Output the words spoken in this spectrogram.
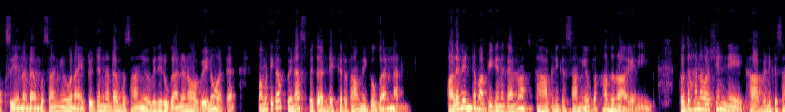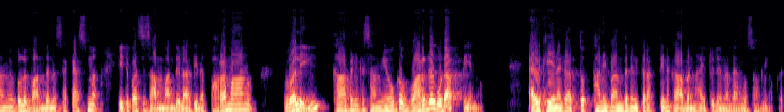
ඔක්සිජන් අඩංගු සංයෝග නයිට්‍රජන් අඩංගු සංයෝග විදිහට උගන්වනවා වෙනුවට මම ටිකක් වෙනස් මෙතඩ් එකකට තමයි මේක උගන්වන්නේ. පළවෙනිටම අපි ඉගෙන ගන්නවා කාබනික සංයෝග හඳුනා ගැනීම. ප්‍රධාන වශයෙන් මේ කාබනික සංයෝග වල බන්ධන සැකැස්ම ඊට පස්සේ සම්බන්ධ වෙලා තියෙන පරමාණු වලින් කාබනික සංයෝග වර්ග ගොඩක් තියෙනවා. ඇල්කේන ගත්තොත් තනි බන්ධන විතරක් තියෙන කාබන් හයිඩ්‍රජන් අඩංගු සංයෝග.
